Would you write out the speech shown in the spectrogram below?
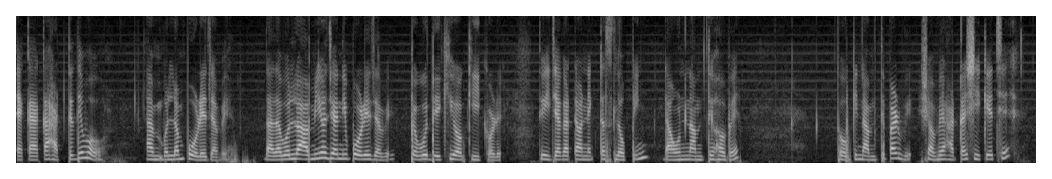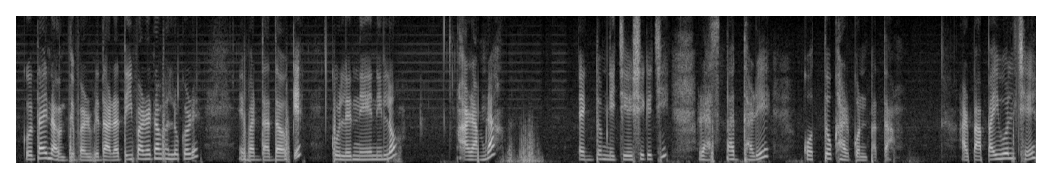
একা একা হাঁটতে দেব? আমি বললাম, পড়ে যাবে। দাদা বলল, আমিও জানি পড়ে যাবে, তবু দেখি ও কী করে। তো এই জায়গাটা অনেকটা স্লোপিং ডাউন নামতে হবে। তো কি নামতে পারবে? সবে হাঁটা শিখেছে, কোথায় নামতে পারবে? দাঁড়াতেই পারে না ভালো করে। এবার দাদা ওকে কোলে নিয়ে নিল। আর আমরা একদম নিচে এসে গেছি। রাস্তার ধারে কত খারকন পাতা। আর পাপাই বলছে,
